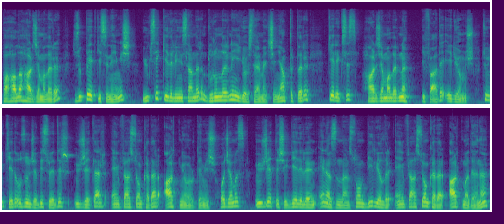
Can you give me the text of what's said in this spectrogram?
pahalı harcamaları züppe etkisi neymiş? Yüksek gelirli insanların durumlarını iyi göstermek için yaptıkları gereksiz harcamalarını ifade ediyormuş. Türkiye'de uzunca bir süredir ücretler enflasyon kadar artmıyor demiş hocamız. Ücret dışı gelirlerin en azından son bir yıldır enflasyon kadar artmadığını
